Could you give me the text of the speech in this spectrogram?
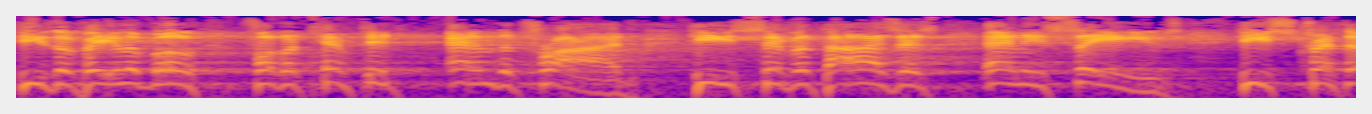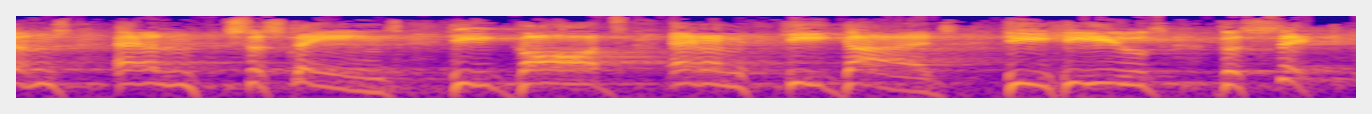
He's available for the tempted and the tried. He sympathizes and He saves. He strengthens and sustains. He guards and He guides. He heals the sick.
